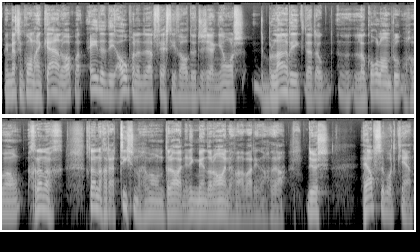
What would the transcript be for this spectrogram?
De mensen konden geen kaan op, maar Ede die opende dat festival door te zeggen: jongens, het belangrijk dat ook lokale omroepen gewoon grunnig, grunnige artiesten gewoon draaien. En ik ben er een van wat ik nog wel. Dus help ze wordt ken.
